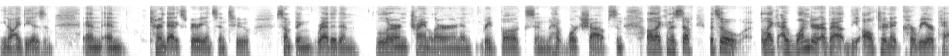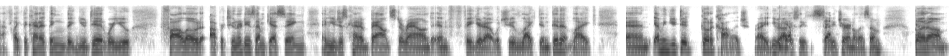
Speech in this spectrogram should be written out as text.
you know ideas and and and turn that experience into something rather than learn try and learn and read books and have workshops and all that kind of stuff. But so like i wonder about the alternate career path like the kind of thing that you did where you followed opportunities i'm guessing and you just kind of bounced around and figured out what you liked and didn't like. And i mean you did go to college right? You obviously yep. studied yep. journalism. But um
